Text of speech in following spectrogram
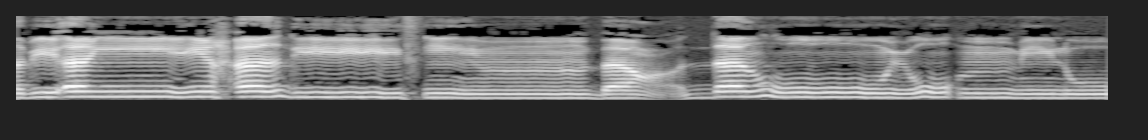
فباي حديث بعده يؤمنون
